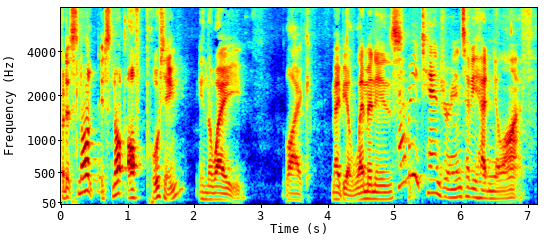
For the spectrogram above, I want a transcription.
but it's not it's not off-putting in the way like maybe a lemon is. How many tangerines have you had in your life?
